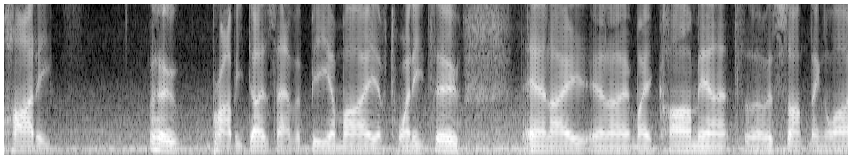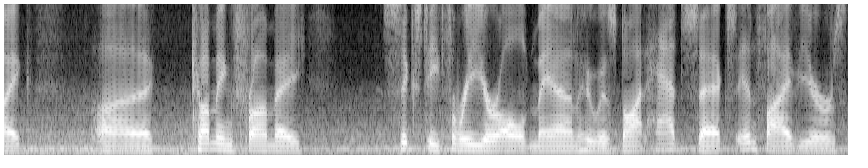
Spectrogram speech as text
hottie who probably does have a BMI of 22, and I and I my comment was something like uh, coming from a 63 year old man who has not had sex in five years,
